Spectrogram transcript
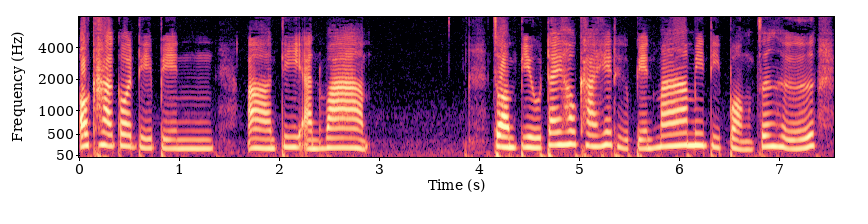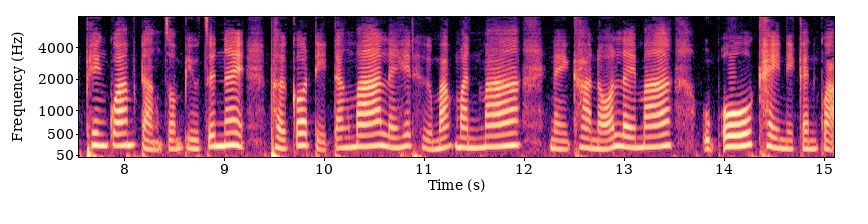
อ๋อค่ะก็ดีเป็นอ่าดีอันว่าจอมปิวใต้เฮาคาเฮ็ดถือเป็นมามีตีป่องเจิ้งหือ เพ่งความต่างจอมปิวเจ้นในเผอก็ติดตั้งมาและเฮ็ดถือมักมันมาในค่ะนาะเลยมาอุบโอไข่ในกันกว่า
